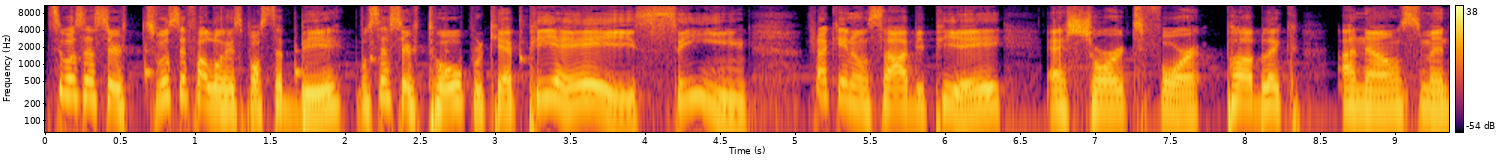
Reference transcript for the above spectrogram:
Se você, acertou, se você falou resposta B, você acertou porque é PA, sim. Para quem não sabe, PA é short for Public announcement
